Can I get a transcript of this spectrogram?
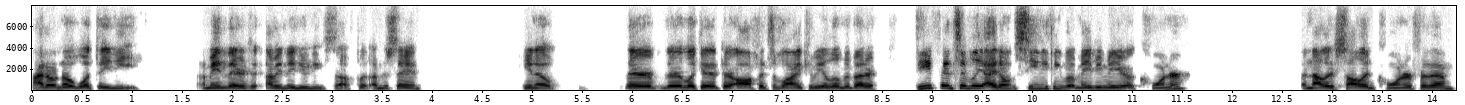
I don't know what they need. I mean, there's, I mean, they do need stuff, but I'm just saying, you know, they're they're looking at their offensive line could be a little bit better. Defensively, I don't see anything, but maybe maybe a corner, another solid corner for them.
